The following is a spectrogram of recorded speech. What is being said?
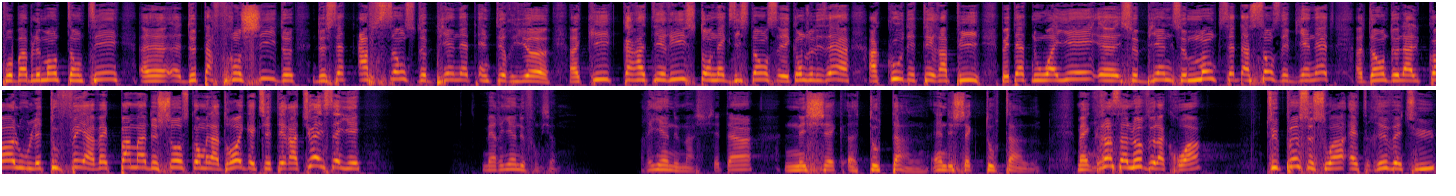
probablement tenté euh, de t'affranchir de, de cette absence de bien-être intérieur euh, qui caractérise ton existence. Et comme je le disais, à, coup de thérapie, peut-être noyer ce bien, ce manque, cette absence de bien-être dans de l'alcool ou l'étouffer avec pas mal de choses comme la drogue, etc. Tu as essayé, mais rien ne fonctionne. Rien ne marche. C'est un échec total, un échec total. Mais grâce à l'œuvre de la croix, tu peux ce soir être revêtu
